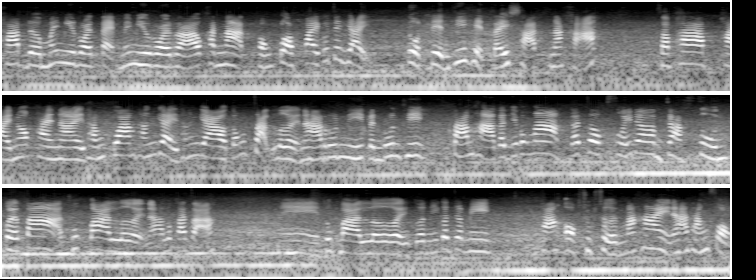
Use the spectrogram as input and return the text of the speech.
ภาพเดิมไม่มีรอยแตกไม่มีรอยร้าว ขนาดของกรอบไฟก็จะใหญ่โดดเด่นที่เห็นได้ชัดนะคะ สภาพภายนอกภายในทั้งกว้างทั้งใหญ่ทั้งยาวต้องจัดเลยนะคะ รุ่นนี้เป็นรุ่นที่ตามหากันเยอะมากๆกระจกสวยเดิมจากศูนย์โตโยต้าทุกบานเลยนะคะลูกค้าจ๋านี่ทุกบานเลย ตัวนี้ก็จะมี ทางออกฉุกเฉินมาให้นะคะ ทั้งสอง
